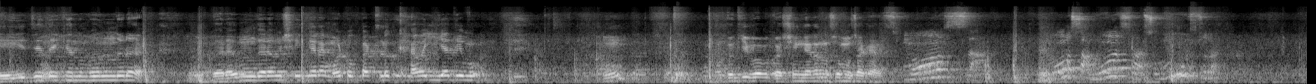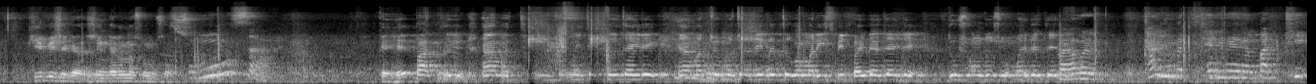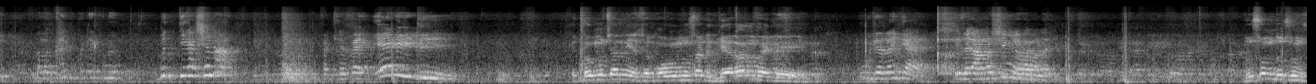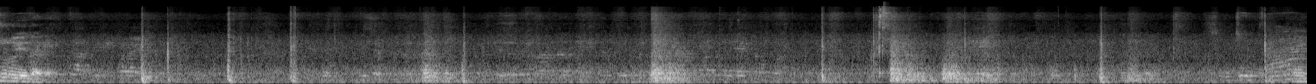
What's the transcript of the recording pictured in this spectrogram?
এই যে দেখেন বন্ধুরা গরম গরম সিঙ্গারা মোটো পাটলো খাওয়াইয়া দিব। হুম? তো কীভাবে সিঙ্গারা না সমোসা খাস moça moça সমুসা কি বেশি খায় সিঙ্গারা না সমোসা সমুসা কে হে পাতলি আমার চামচা কোথায় রে আমার চামচা দিলে তো আমার স্পিড বাইরে যায় রে দুশো দুশো বাইরে যায় রে। খালি পেট ঠেলি মেরে মাঠি আমার খালি পেটে কোনো বুদ্ধি আসে না পেটলে পায় এই দি এ চামচা নিয়েছে কবে মশার গেরাম খাইলে উঠে নাই যায় এটা আমার সিঙ্গা বাবা নাই দুসুম দুসুম শুরু হয়ে থাকে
